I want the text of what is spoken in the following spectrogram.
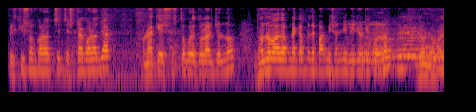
প্রেসক্রিপশন করা হচ্ছে, চেষ্টা করা যাক ওনাকে সুস্থ করে তোলার জন্য। ধন্যবাদ আপনাকে, আপনাদের পারমিশন নিয়ে ভিডিওটি করলাম। ধন্যবাদ।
